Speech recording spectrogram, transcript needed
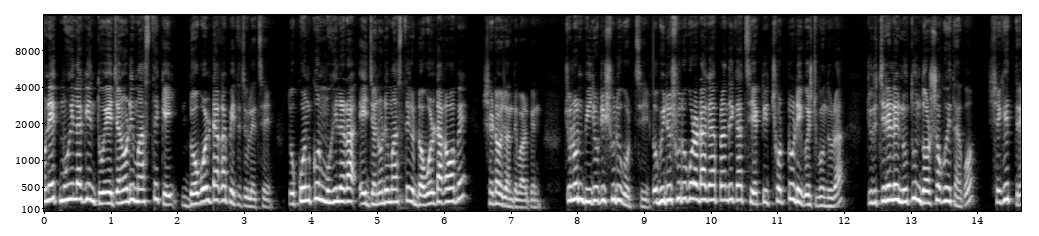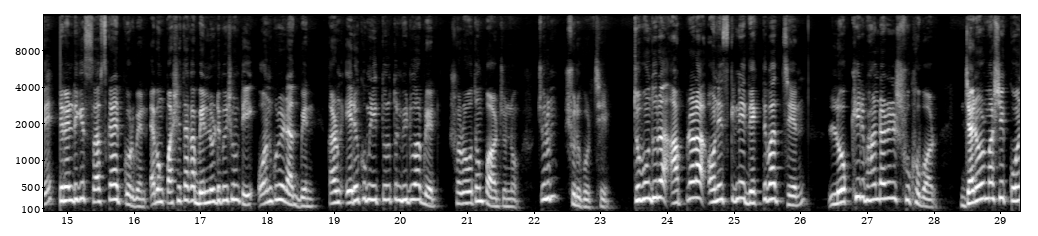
অনেক মহিলা কিন্তু এই জানুয়ারি মাস থেকেই ডবল টাকা পেতে চলেছে। তো কোন কোন মহিলারা এই জানুয়ারি মাস থেকে ডবল টাকা পাবে সেটাও জানতে পারবেন। চলুন ভিডিওটি শুরু করছি। তো ভিডিও শুরু করার আগে আপনাদের কাছে একটি ছোট্ট রিকোয়েস্ট বন্ধুরা, যদি চ্যানেলে নতুন দর্শক হয়ে থাকো, সেক্ষেত্রে চ্যানেলটিকে সাবস্ক্রাইব করবেন এবং পাশে থাকা বেল নোটিফিকেশনটি অন করে রাখবেন, কারণ এরকমই নিত্য নতুন ভিডিও আপডেট সর্বপ্রথম পাওয়ার জন্য। চলুন শুরু করছি। তো বন্ধুরা, আপনারা অন স্ক্রিনে দেখতে পাচ্ছেন লক্ষ্মীর ভাণ্ডারের সুখবর। জানুয়ারি মাসে কোন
